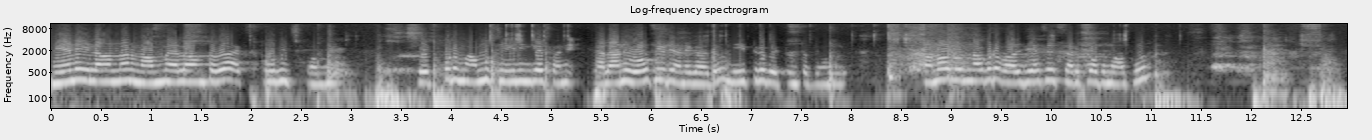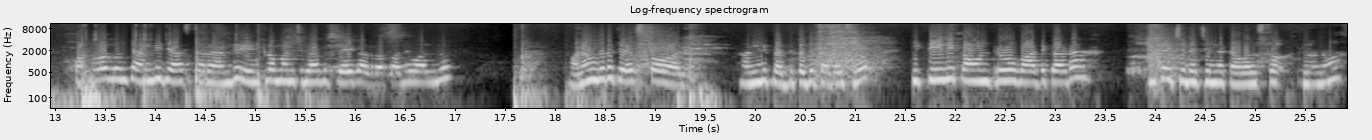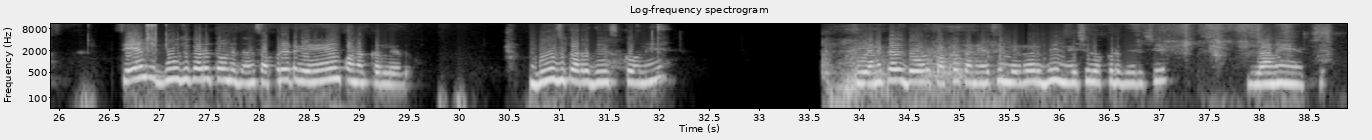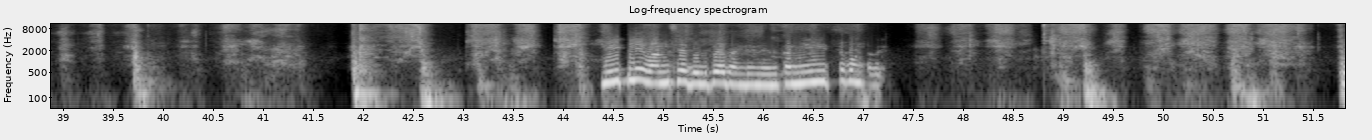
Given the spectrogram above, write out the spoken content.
నేనే ఇలా ఉన్నాను మా అమ్మ ఎలా ఉంటుందో ఊహించుకోండి. ఎప్పుడు మా అమ్మ క్లీనింగే పని. అలా అని ఓసీడీ అని కాదు నీట్గా పెట్టుంటుంది ఓన్లీ పనోళ్ళు ఉన్నా కూడా వాళ్ళు చేసేది సరిపోదు మాకు. పని వాళ్ళు ఉంటే అన్ని చేస్తారా అండి? ఇంట్లో మనిషిలాగా చేయగలరా పని వాళ్ళు మనం కూడా చేసుకోవాలి. అన్ని పెద్ద పెద్ద టవల్స్లో. ఈ టీవీ కౌంటర్ వాటి కాడ ఇంకా చిన్న చిన్న టవల్స్తో నేను సేమ్ బూజు కడుతోనే దాన్ని సపరేట్గా ఏం కొనక్కర్లేదు. బూజు కర్ర తీసుకొని వెనకాల డోర్ పక్కకు అనేసి మిర్రర్ది మెషిన్ ఒక్కటి తెరిచి ఇలానే వేయచ్చు వీక్లీ వన్సే దులిపేదండి నేను కానీ ఇట్టుకుంటది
